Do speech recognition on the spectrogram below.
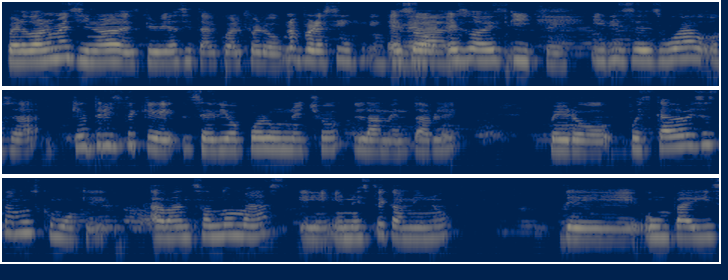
Perdónenme si no la describí así tal cual, pero No, pero sí, en eso, eso es, y, Sí. y dices, wow, o sea, qué triste que se dio por un hecho lamentable, pero pues cada vez estamos como que avanzando más eh, en este camino de un país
